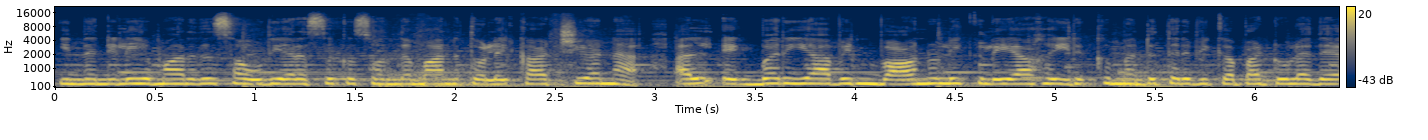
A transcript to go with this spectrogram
இந்த நிலையமானது சவுதி அரசுக்கு சொந்தமான தொலைக்காட்சியான அல் எக்பரியாவின் வானொலி கிளையாக இருக்கும் என்று தெரிவிக்கப்பட்டுள்ளது.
